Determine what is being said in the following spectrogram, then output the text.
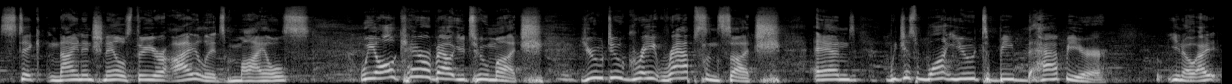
stick nine inch nails through your eyelids, Miles. We all care about you too much. You do great raps and such, and we just want you to be happier. You know, I,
